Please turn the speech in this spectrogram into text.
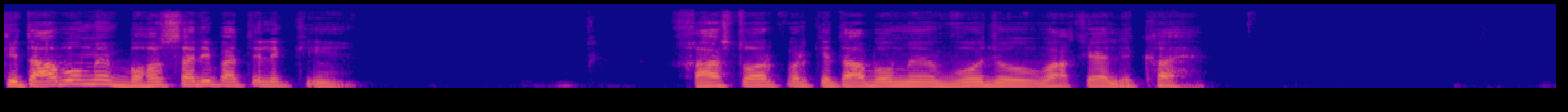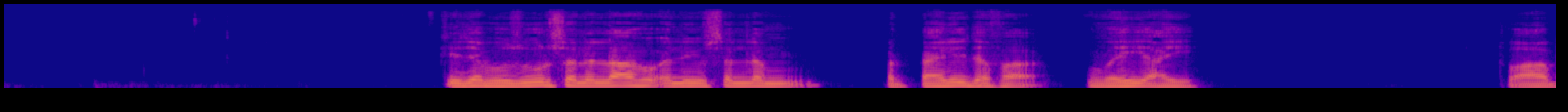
کتابوں میں بہت ساری باتیں لکھی ہیں خاص طور پر کتابوں میں وہ جو واقعہ لکھا ہے کہ جب حضور صلی اللہ علیہ وسلم پر پہلی دفعہ وہی آئی تو آپ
